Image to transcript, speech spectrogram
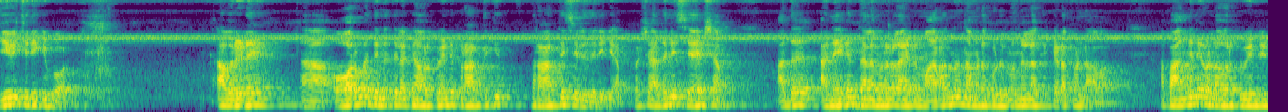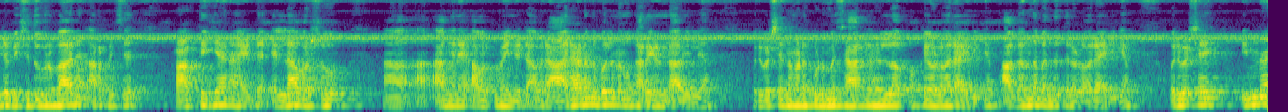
ജീവിച്ചിരിക്കുമ്പോൾ അവരുടെ ഓർമ്മ ദിനത്തിലൊക്കെ അവർക്ക് വേണ്ടി പ്രാർത്ഥിക്ക് പ്രാർത്ഥിച്ചിരുന്നിരിക്കാം. പക്ഷെ അതിനുശേഷം അത് അനേകം തലമുറകളായിട്ട് മറന്ന് നമ്മുടെ കുടുംബങ്ങളിലൊക്കെ കിടപ്പുണ്ടാവാം. അപ്പം അങ്ങനെയുള്ളവർക്ക് വേണ്ടിയിട്ട് വിശുദ്ധ കുർബാന അർപ്പിച്ച് പ്രാർത്ഥിക്കാനായിട്ട് എല്ലാ വർഷവും അങ്ങനെ അവർക്ക് വേണ്ടിയിട്ട് അവരാരാണെന്ന് പോലും നമുക്ക് അറിയുണ്ടാവില്ല ഒരുപക്ഷെ നമ്മുടെ കുടുംബശാഖകളിൽ ഒക്കെ ഉള്ളവരായിരിക്കാം അകന്ന ബന്ധത്തിലുള്ളവരായിരിക്കാം. ഒരുപക്ഷെ ഇന്ന്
